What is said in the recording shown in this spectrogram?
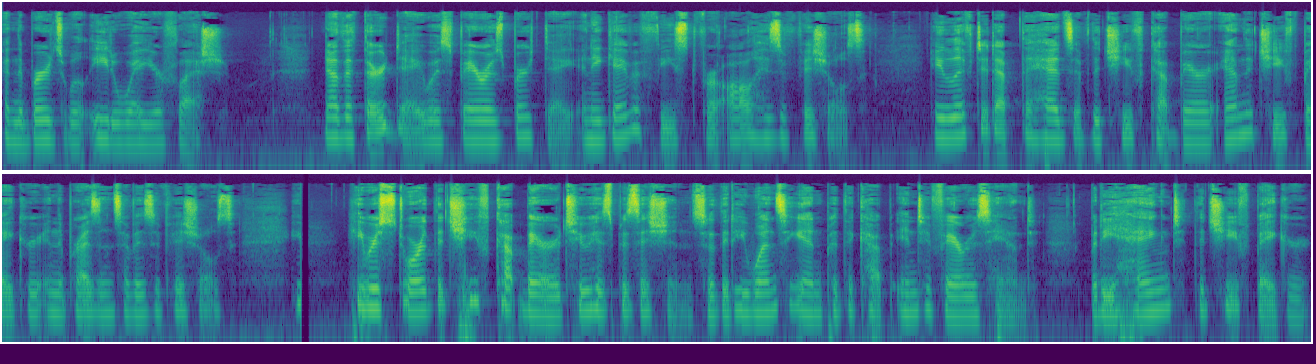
and the birds will eat away your flesh. Now the third day was Pharaoh's birthday, and he gave a feast for all his officials. He lifted up the heads of the chief cupbearer and the chief baker in the presence of his officials. He, he restored the chief cupbearer to his position, so that he once again put the cup into Pharaoh's hand. But he hanged the chief baker,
